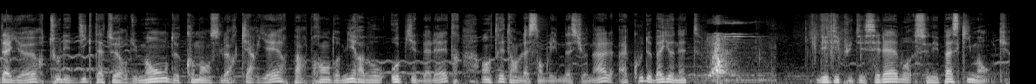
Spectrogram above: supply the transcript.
D'ailleurs, tous les dictateurs du monde commencent leur carrière par prendre Mirabeau au pied de la lettre en traitant l'Assemblée nationale à coups de baïonnette. Des députés célèbres, ce n'est pas ce qui manque.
